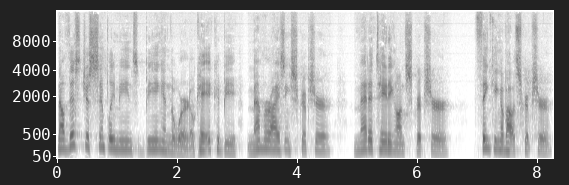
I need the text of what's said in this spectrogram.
Now, this just simply means being in the Word, okay? It could be memorizing Scripture, meditating on Scripture, thinking about Scripture.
